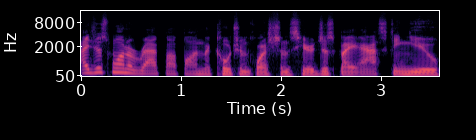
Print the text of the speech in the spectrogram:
I just want to wrap up on the coaching questions here just by asking you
